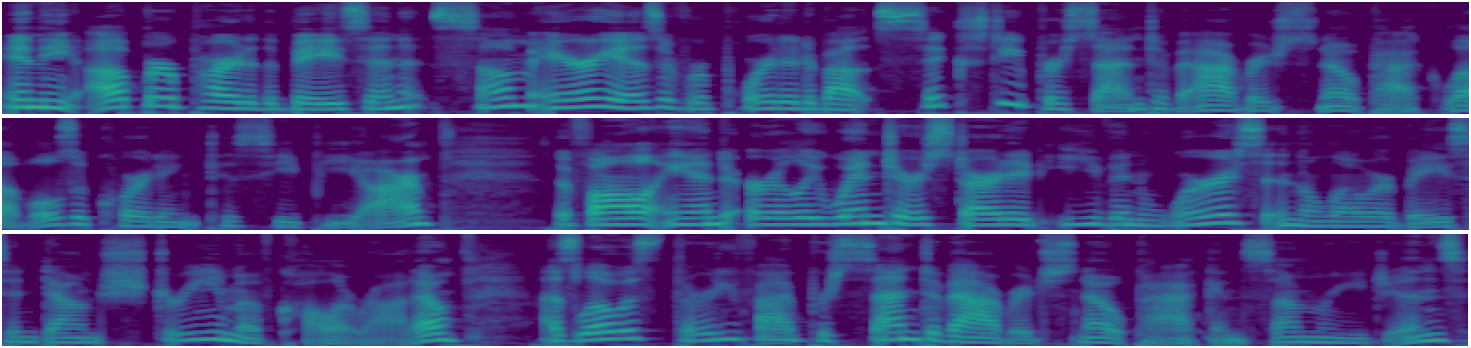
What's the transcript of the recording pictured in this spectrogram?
In the upper part of the basin, some areas have reported about 60% of average snowpack levels, according to CPR. The fall and early winter started even worse in the lower basin downstream of Colorado, as low as 35% of average snowpack in some regions.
